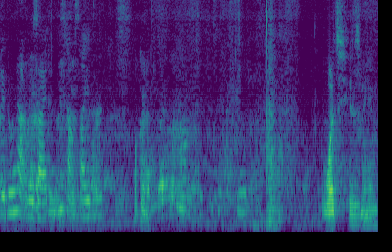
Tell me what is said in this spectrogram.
I do not reside in this house either. Okay. What's his name?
